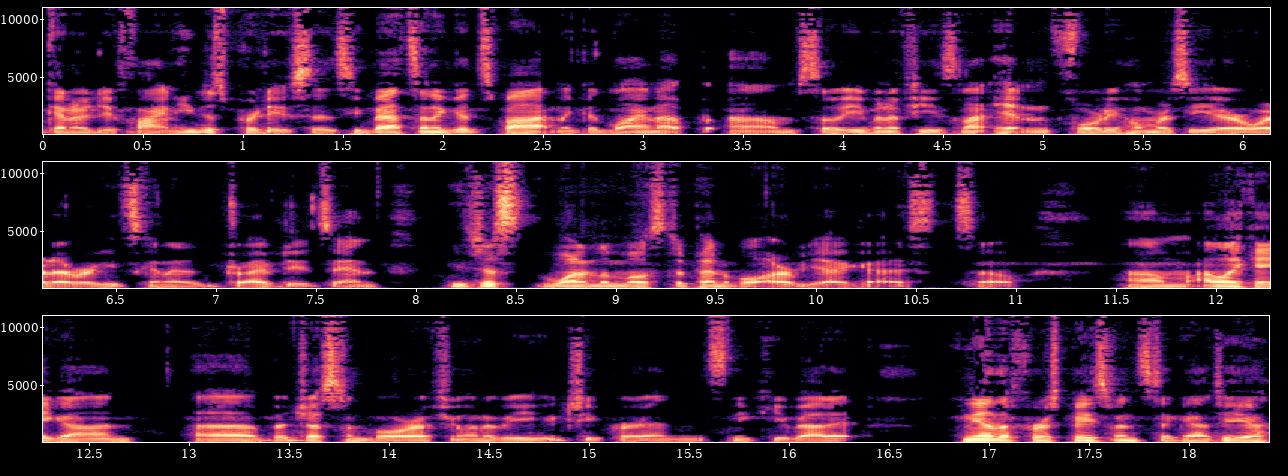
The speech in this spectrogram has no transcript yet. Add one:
gonna do fine. He just produces. He bats in a good spot and a good lineup. Um, so even if he's not hitting forty homers a year or whatever, he's gonna drive dudes in. He's just one of the most dependable RBI guys. So um, I like Agon, uh, but Justin Bour if you want to be cheaper and sneaky about it. Any other first basemen stick out to you?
